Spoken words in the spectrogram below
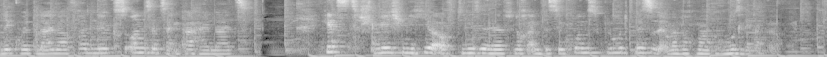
Liquid Liner von NYX und setze ein paar Highlights. Jetzt schmiere ich mir hier auf diese Hälfte noch ein bisschen Kunstblut, bis es einfach nochmal gruseliger wird.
